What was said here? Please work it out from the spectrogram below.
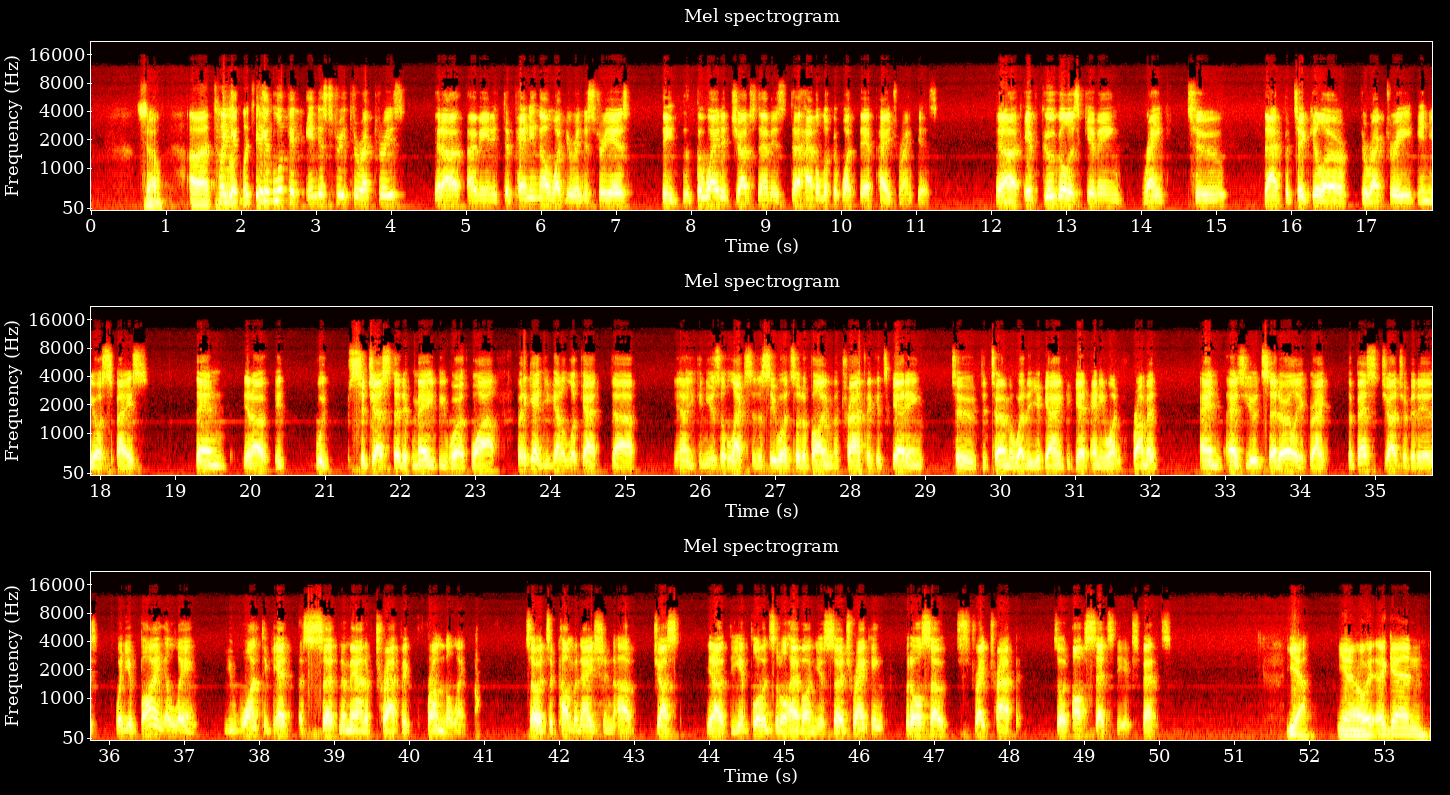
So, uh, tell you, you, what, let's you take... can look at industry directories. You know, I mean, depending on what your industry is, the, the, the way to judge them is to have a look at what their page rank is. You know, if Google is giving rank to that particular directory in your space, then you know it would suggest that it may be worthwhile. But again, you got to look at uh, you know you can use Alexa to see what sort of volume of traffic it's getting to determine whether you're going to get anyone from it. And as you had said earlier, Greg, the best judge of it is when you're buying a link, you want to get a certain amount of traffic from the link. So it's a combination of just you know the influence it'll have on your search ranking, but also straight traffic. So it offsets the expense. Yeah, you know, again,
